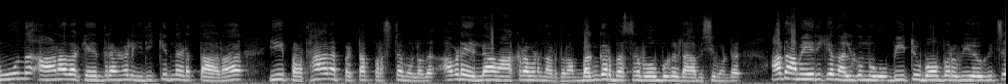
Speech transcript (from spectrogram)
മൂന്ന് ആണവ കേന്ദ്രങ്ങൾ ഇരിക്കുന്നിടത്താണ് ഈ പ്രധാനപ്പെട്ട പ്രശ്നമുള്ളത്. അവിടെയെല്ലാം ആക്രമണം നടത്തണം. ബങ്കർ ബസ്റ്റർ ബോംബുകളുടെ ആവശ്യമുണ്ട്. അത് അമേരിക്ക നൽകുന്നു. ബി ടു ബോംബർ ഉപയോഗിച്ച്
